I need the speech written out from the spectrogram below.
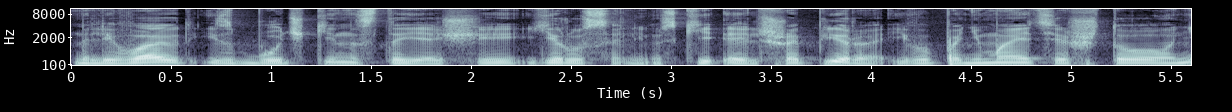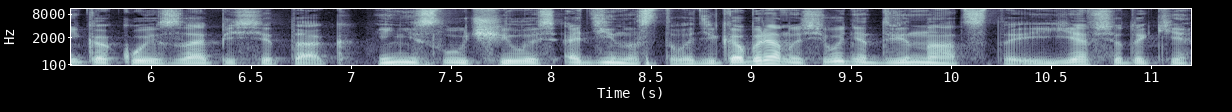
наливают из бочки настоящий иерусалимский Эль Шапира. И вы понимаете, что никакой записи так и не случилось 11 декабря, но сегодня 12. И я все-таки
